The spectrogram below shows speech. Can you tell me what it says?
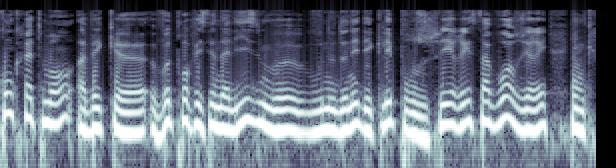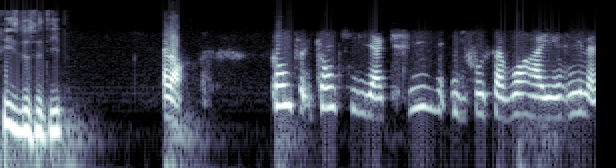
concrètement, avec euh, votre professionnalisme, euh, vous nous donnez des clés pour gérer, savoir gérer une crise de ce type? Alors, quand, il y a crise, il faut savoir aérer la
